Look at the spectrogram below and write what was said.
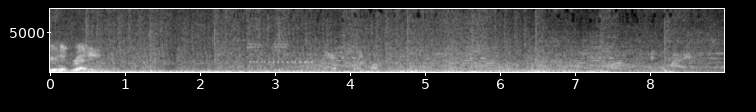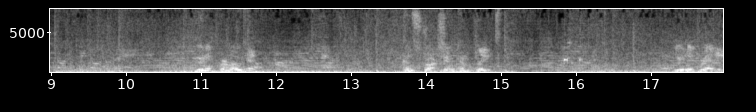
Unit ready. Unit promoted. Construction complete. Unit ready.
